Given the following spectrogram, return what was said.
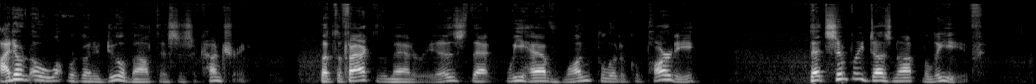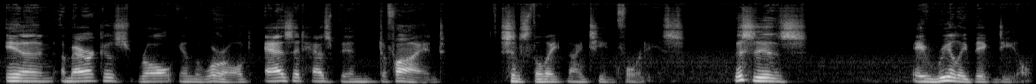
I don't know what we're going to do about this as a country. But the fact of the matter is that we have one political party that simply does not believe in America's role in the world as it has been defined since the late 1940s. This is a really big deal.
